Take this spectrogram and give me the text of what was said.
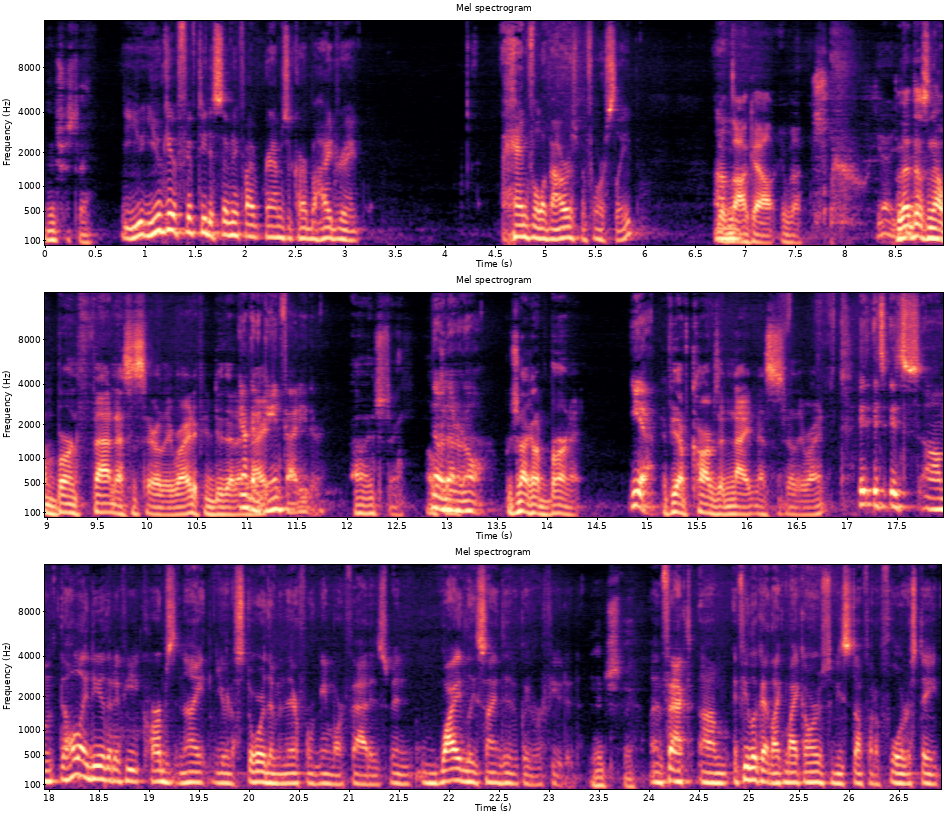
Interesting. You, you give 50 to 75 grams of carbohydrate a handful of hours before sleep. You'll knock out. You'll be like, Yeah, but that doesn't help burn fat necessarily, right? If you do that you're at not going night. to gain fat either. Oh, interesting. No, Okay. not at all. But you're not going to burn it Yeah, if you have carbs at night necessarily, right? It, it's it's um, the whole idea that if you eat carbs at night, you're going to store them and therefore gain more fat has been widely scientifically refuted. Interesting. In fact, um, if you look at like Mike Ormsbee's stuff out of Florida State,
